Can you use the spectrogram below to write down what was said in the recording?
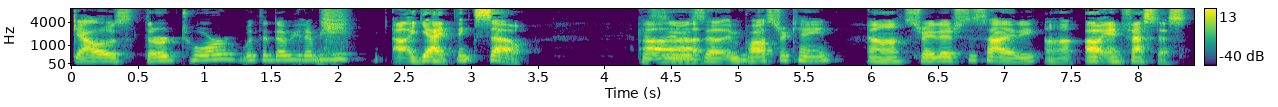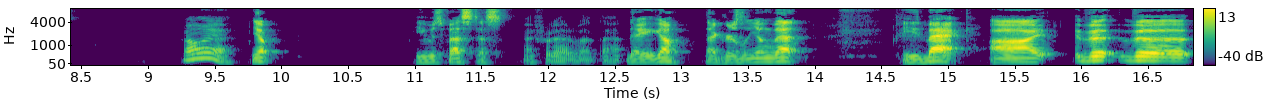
Gallows' third tour with the WWE Uh, yeah, I think so. because Uh, it was uh, Imposter Kane, Uh, Straight Edge Society. uh, oh, and Festus. Oh yeah, Yep, he was Festus. I forgot about that. There you go. That grizzly young vet. He's back. I the the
